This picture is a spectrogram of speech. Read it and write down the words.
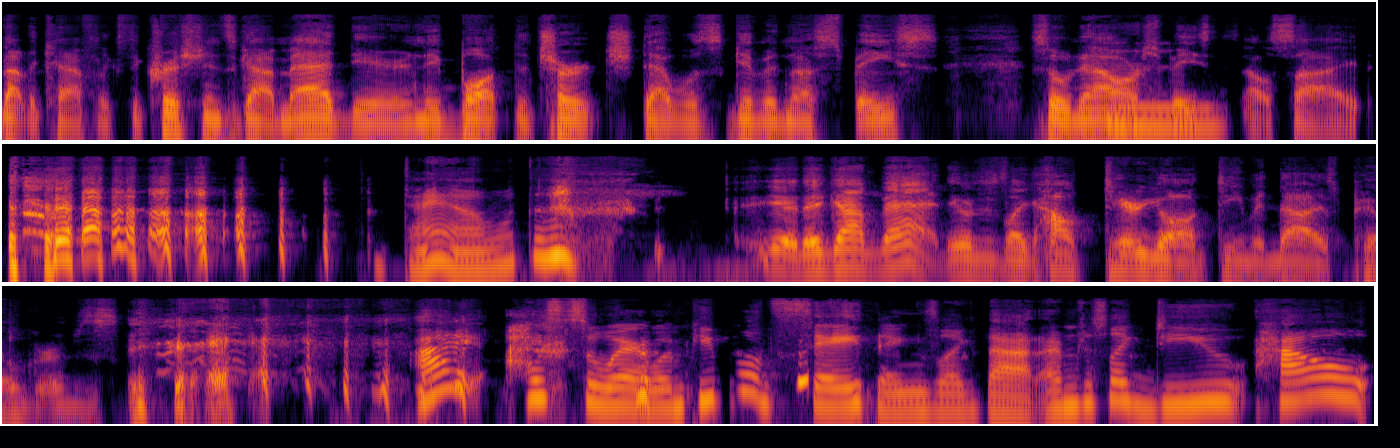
not the Catholics, the Christians got mad there and they bought the church that was giving us space. So now our space Mm. is outside. Damn, what the? yeah, they got mad. They were just like, "How dare y'all demonize pilgrims?" I I swear when people say things like that, I'm just like, do you how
